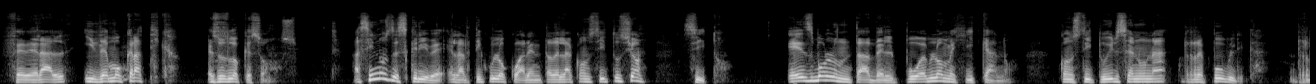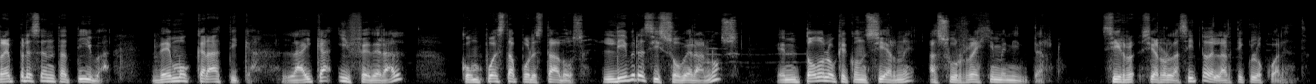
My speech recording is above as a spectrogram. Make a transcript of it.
federal y democrática. Eso es lo que somos. Así nos describe el artículo 40 de la Constitución. Cito, es voluntad del pueblo mexicano constituirse en una república representativa, democrática, laica y federal, compuesta por estados libres y soberanos en todo lo que concierne a su régimen interno. Cierro, la cita del artículo 40.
